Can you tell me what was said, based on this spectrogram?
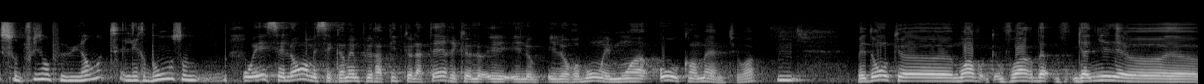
sont de plus en plus lentes, les rebonds sont. Oui, c'est lent, mais c'est quand même plus rapide que la terre et, que le, et, et le, et le rebond est moins haut quand même, tu vois. Mm. Mais donc, euh, moi, voir gagner euh,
